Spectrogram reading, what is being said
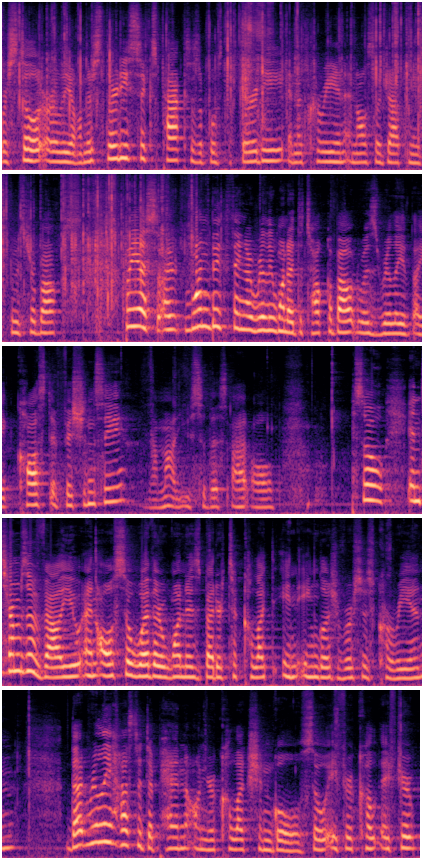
we're still early on. There's 36 packs as opposed to 30 in the Korean and also Japanese booster box. But yes, I, one big thing I really wanted to talk about was really like cost efficiency. I'm not used to this at all. So in terms of value and also whether one is better to collect in English versus Korean, that really has to depend on your collection goals. So if your if your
